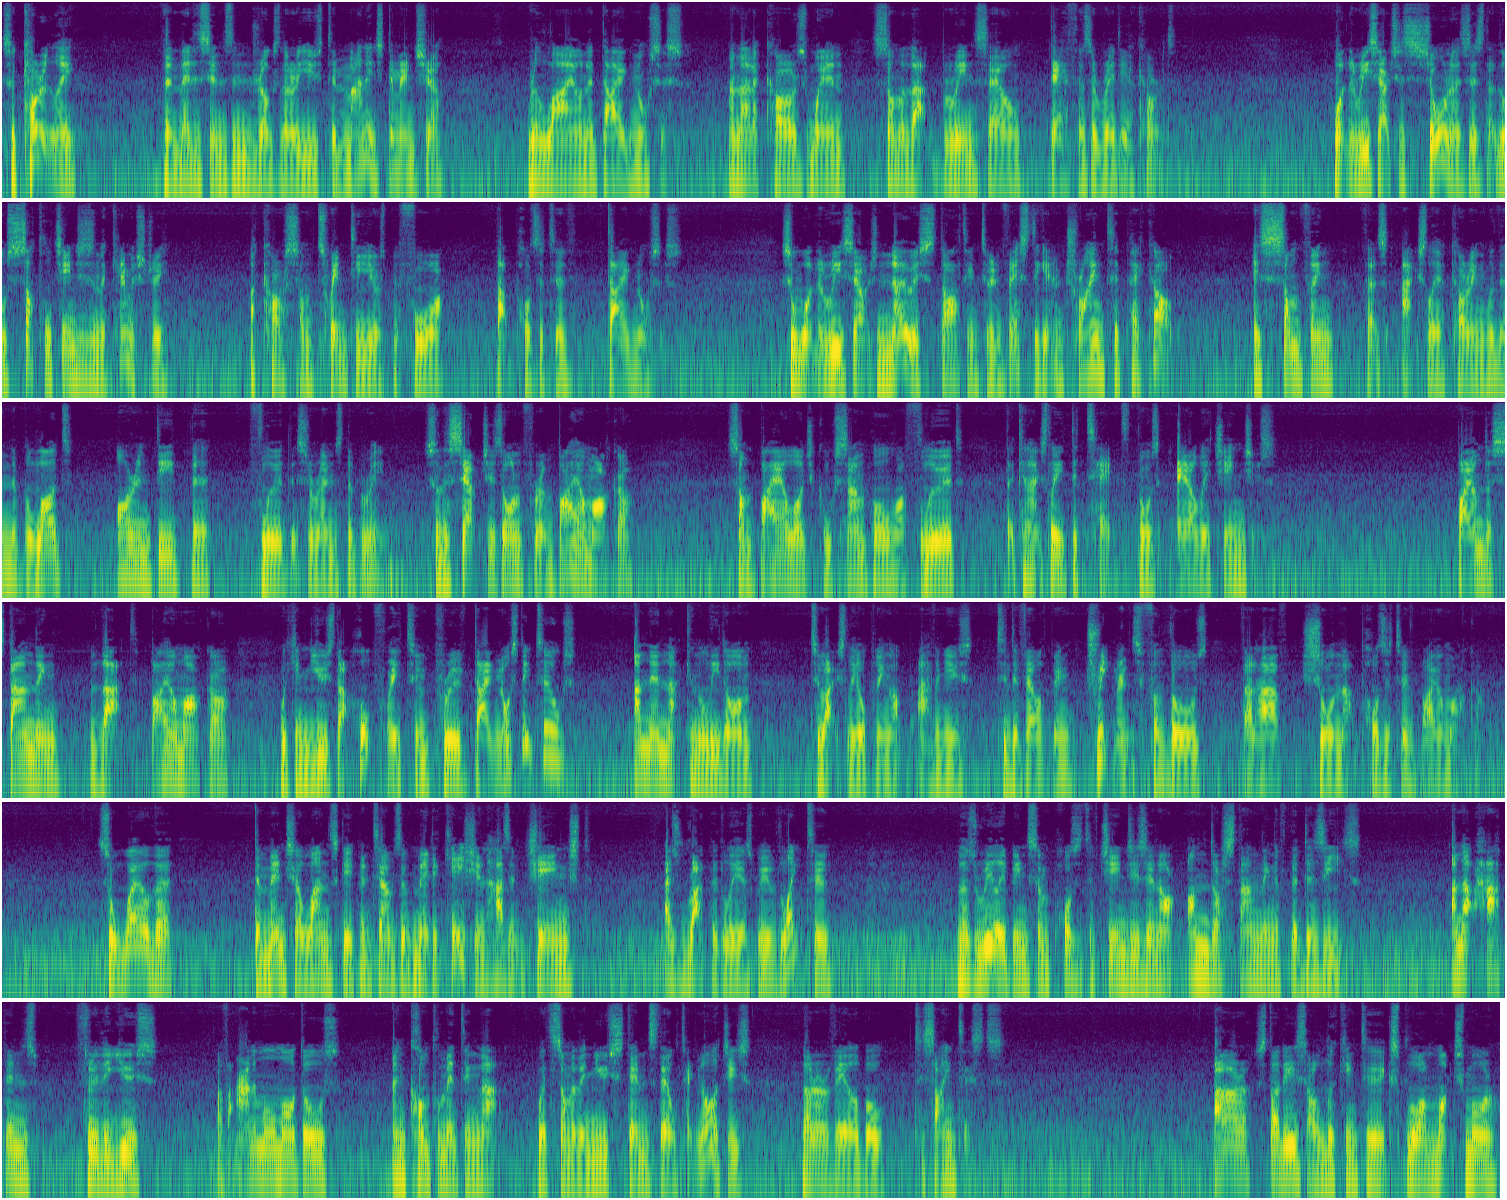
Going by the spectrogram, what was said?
So currently, the medicines and drugs that are used to manage dementia rely on a diagnosis, and that occurs when some of that brain cell death has already occurred. What the research has shown us is that those subtle changes in the chemistry occur some 20 years before that positive diagnosis. So, what the research now is starting to investigate and trying to pick up is something that's actually occurring within the blood or indeed the fluid that surrounds the brain. So, the search is on for a biomarker, some biological sample or fluid that can actually detect those early changes. By understanding that biomarker, we can use that hopefully to improve diagnostic tools, and then that can lead on to actually opening up avenues to developing treatments for those that have shown that positive biomarker. So while the dementia landscape in terms of medication hasn't changed as rapidly as we would like to, there's really been some positive changes in our understanding of the disease. And that happens through the use of animal models and complementing that with some of the new stem cell technologies that are available to scientists. Our studies are looking to explore much more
